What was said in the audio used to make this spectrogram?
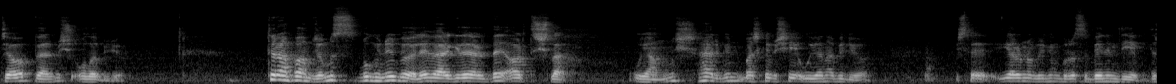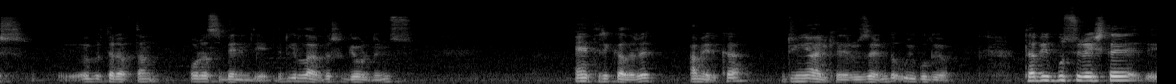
cevap vermiş olabiliyor. Trump amcamız bugünü böyle vergilerde artışla uyanmış. Her gün başka bir şeye uyanabiliyor. İşte yarın öbür gün burası benim diyebilir. Öbür taraftan orası benim diyebilir. Yıllardır gördüğümüz entrikaları Amerika dünya ülkeleri üzerinde uyguluyor. Tabii bu süreçte e,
